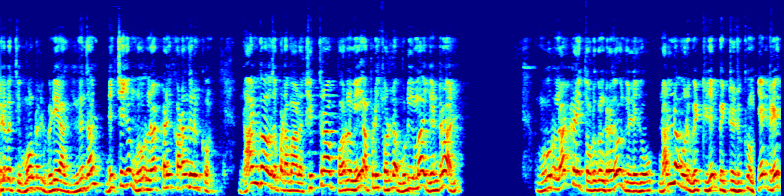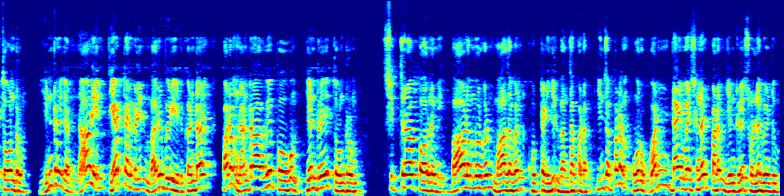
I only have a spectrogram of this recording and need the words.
எழுபத்தி மூன்றில் வெளியாகி இருந்தால் நிச்சயம் நூறு நாட்களை கடந்திருக்கும். நான்காவது படமான சித்ரா பௌர்ணமி அப்படி சொல்ல முடியுமா என்றால் நூறு நாட்களை தொடுகின்றதோ இல்லையோ நல்ல ஒரு வெற்றியை பெற்றிருக்கும் என்றே தோன்றும். இன்றைய நாளில் தியேட்டர்களில் மறுவெளியீடு கண்டால் படம் நன்றாகவே போகும் என்றே தோன்றும். சித்ரா பௌர்ணமி பாலமுருகன் மாதவன் கூட்டணியில் வந்த படம். இந்த படம் ஒரு ஒன் டைமென்ஷனல் படம் என்றே சொல்ல வேண்டும்.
